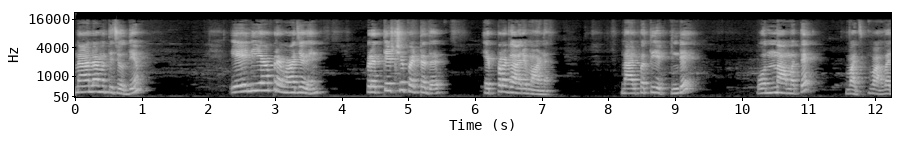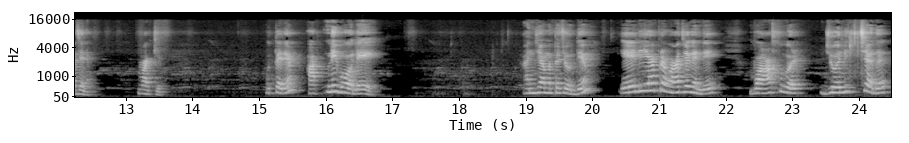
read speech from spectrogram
നാലാമത്തെ ചോദ്യം. ഏലിയ പ്രവാചകൻ പ്രത്യക്ഷപ്പെട്ടത് എപ്രകാരമാണ്? നാൽപ്പത്തി എട്ടിന്റെ ഒന്നാമത്തെ വചനം വാക്യം. ഉത്തരം അഗ്നി പോലെ. അഞ്ചാമത്തെ ചോദ്യം. ഏലിയ പ്രവാചകന്റെ വാക്കുകൾ ജ്വലിച്ചത്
